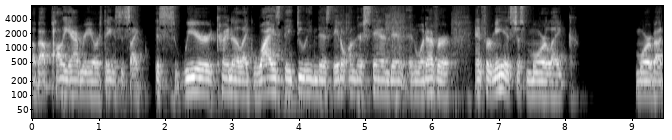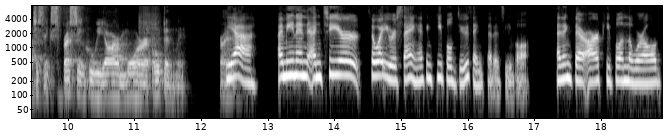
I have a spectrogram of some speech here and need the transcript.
about polyamory or things. It's like this weird kind of like, why is they doing this? They don't understand it and whatever. And for me, it's just more like more about just expressing who we are more openly. Right? Yeah. I mean, and and to your to what you were saying, I think people do think that it's evil. I think there are people in the world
